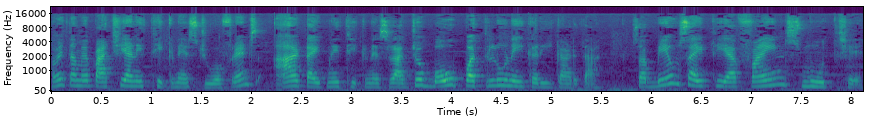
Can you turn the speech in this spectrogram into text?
હવે તમે પાછી આની થિકનેસ જુઓ ફ્રેન્ડ્સ આ ટાઈપની થિકનેસ રાખજો. બહુ પતલું નહીં કરી કાઢતા. સો આ બેવ સાઈડથી આ ફાઇન સ્મૂથ છે.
